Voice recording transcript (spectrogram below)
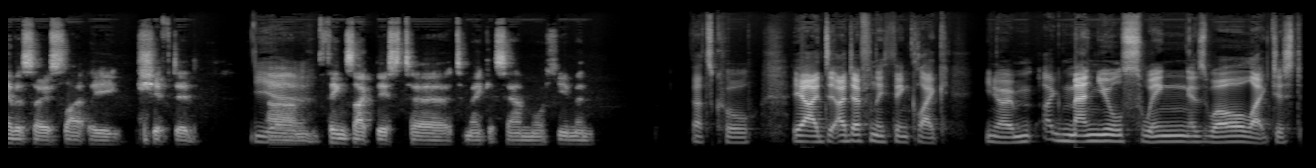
ever so slightly shifted. Yeah. Um, things like this to, to make it sound more human. That's cool. Yeah, I, d- I definitely think like you know m- like manual swing as well, like just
